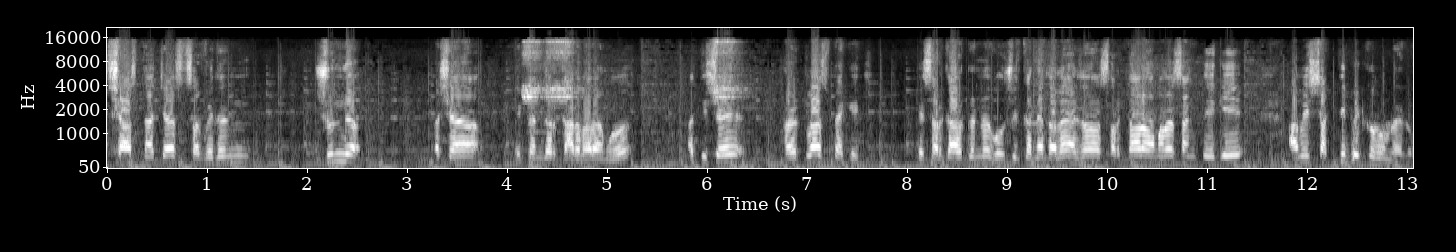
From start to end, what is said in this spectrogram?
शासनाच्या संवेदन शून्य अशा एकंदर कारभारामुळं अतिशय थर्ड क्लास पॅकेज हे सरकारकडनं घोषित करण्यात आलं आहे. सरकार आम्हाला सांगते की आम्ही शक्तीपीठ करून राहिलो.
